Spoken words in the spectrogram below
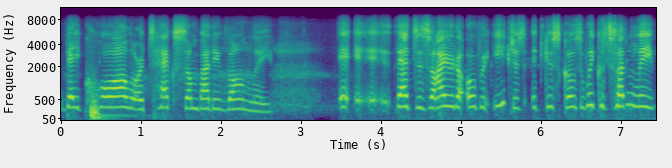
they call or text somebody lonely. It, it, it, that desire to overeat just it just goes away because suddenly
